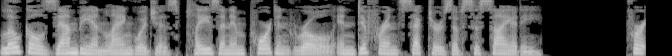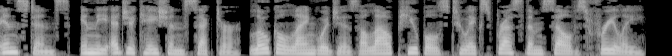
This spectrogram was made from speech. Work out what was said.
Local Zambian languages plays an important role in different sectors of society. For instance, in the education sector, local languages allow pupils to express themselves freely.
